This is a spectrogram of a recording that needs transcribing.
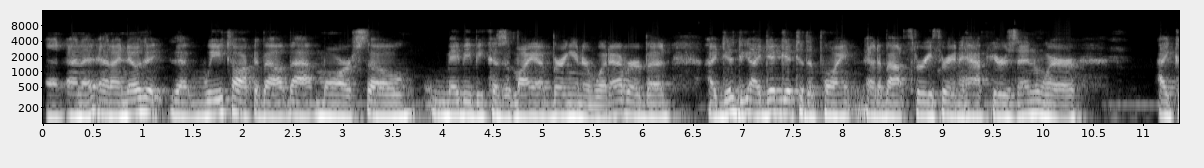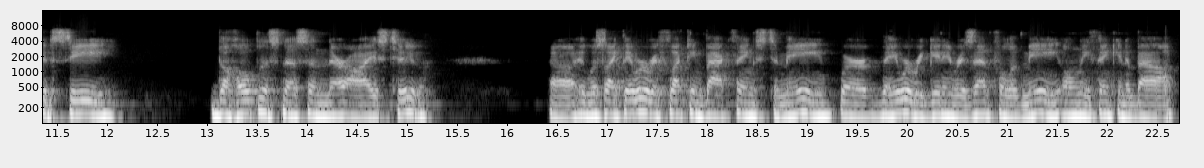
And, and I, and I know that, that we talk about that more so maybe because of my upbringing or whatever, but I did I did get to the point at about three three and a half years in where I could see the hopelessness in their eyes too. Uh, it was like they were reflecting back things to me where they were getting resentful of me only thinking about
